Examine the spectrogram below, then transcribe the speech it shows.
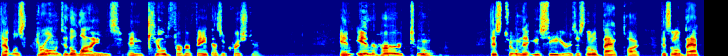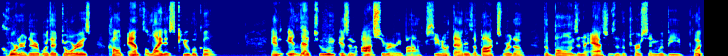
that was thrown to the lions and killed for her faith as a Christian. And in her tomb, this tomb that you see here is this little back pot, this little back corner there where that door is called Amphilitus cubicle. And in that tomb is an ossuary box. You know what that is? A box where the, the bones and the ashes of the person would be put.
